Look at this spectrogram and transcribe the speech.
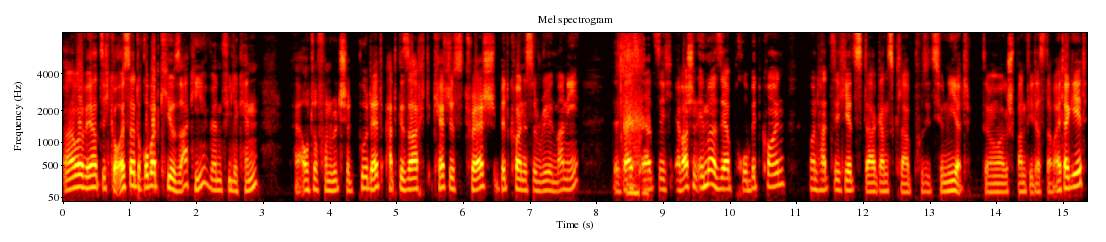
Aber wer hat sich geäußert? Robert Kiyosaki, werden viele kennen, der Autor von Richard Dad, hat gesagt, Cash is Trash, Bitcoin is the real money. Das heißt, er hat sich, er war schon immer sehr pro Bitcoin und hat sich jetzt da ganz klar positioniert. Sind wir mal gespannt, wie das da weitergeht.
